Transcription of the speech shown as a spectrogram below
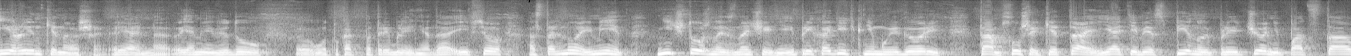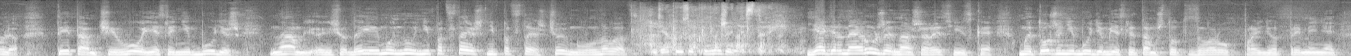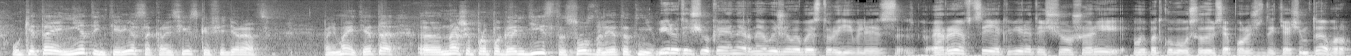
и рынки наши, реально, я имею в виду э, вот как потребление, да, и все остальное имеет ничтожное значение. И приходить к нему и говорить, там, слушай, Китай, я тебе спину и плечо не подставлю, ты там чего, если не будешь, нам еще, да и ему, ну, не подставишь, не подставишь, что ему волноваться? Дякую за приниження, старий. Ядерное оружие наше российское мы тоже не будем, если там что-то заварух пройдет, применять. У Китая нет интереса к Российской Федерации. Понимаете, это э, наши пропагандисты создали этот мир. Вірити, що КНР не виживе без торгівлі з РФ, це як вірити, що Шарій випадково оселився поруч з дитячим табором.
